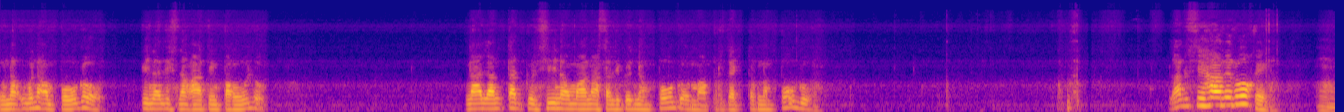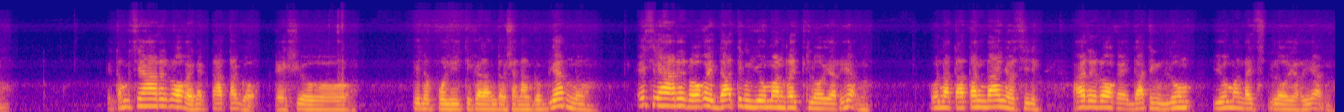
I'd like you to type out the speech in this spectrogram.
Unang-una ang Pogo, pinalis ng ating Pangulo. Nalantad kung sino ang mga nasa likod ng Pogo, mga protector ng Pogo. Lalo si Harry Roque. Hmm. Kita mo si Harry Roque, nagtatago. Kesyo, pinupolitika lang daw siya ng gobyerno. Eh si Harry Roque, dating human rights lawyer yan. Kung natatanda nyo, si Harry Roque, dating human rights lawyer yan.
